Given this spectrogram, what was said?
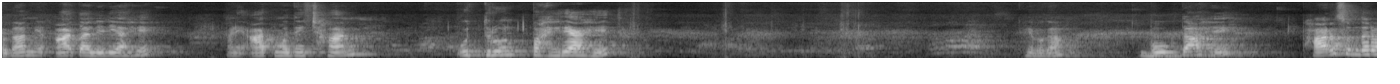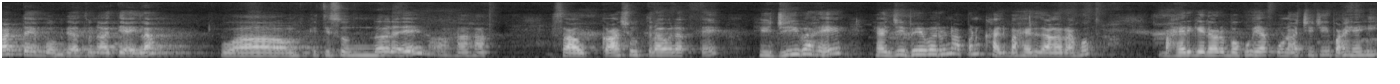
बघा मी आत आलेली आहे. आणि आतमध्ये छान उतरून पायऱ्या आहेत. हे बघा. बोगदा आहे. फार सुंदर वाटतंय बोगद्यातून आत यायला. वाव किती सुंदर आहे. हा हा हा. सावकाश उतरावं लागते ही जीभ आहे. ह्या जिभेवरून आपण खाली बाहेर जाणार आहोत. बाहेर गेल्यावर बघूया कोणाची जीभ आहे ही.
